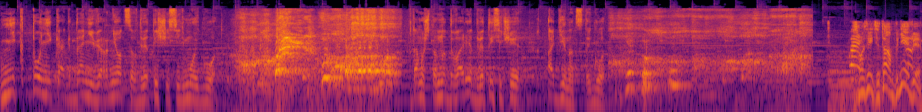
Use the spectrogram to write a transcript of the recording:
Никто никогда не вернется в 2007 год. Потому что на дворе 2011 год. Смотрите, там, в небе.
